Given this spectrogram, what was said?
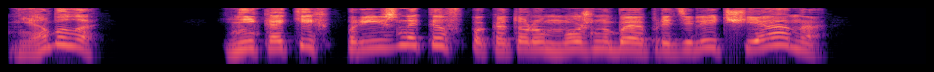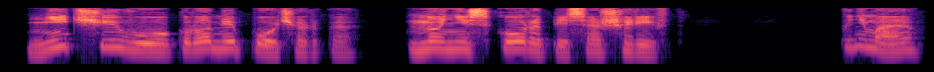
Не было? Никаких признаков, по которым можно бы определить, чья она? Ничего, кроме почерка. Но не скоропись, а шрифт. Понимаю.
